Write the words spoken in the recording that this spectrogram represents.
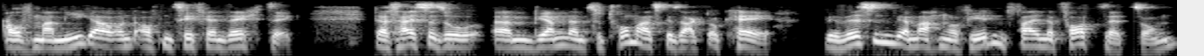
auf dem Amiga und auf dem C64. Das heißt also, ähm, wir haben dann zu Thomas gesagt, okay, wir wissen, wir machen auf jeden Fall eine Fortsetzung.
